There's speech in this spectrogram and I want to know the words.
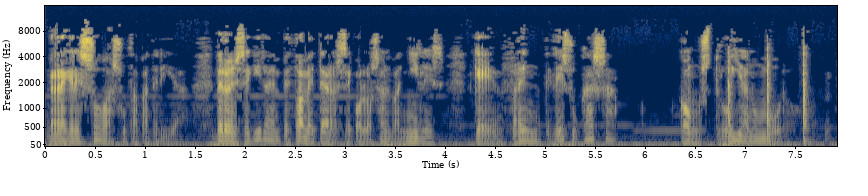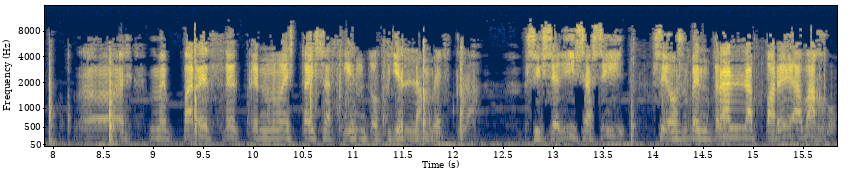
Regresó a su zapatería, pero enseguida empezó a meterse con los albañiles que enfrente de su casa construían un muro. Me parece que no estáis haciendo bien la mezcla. Si seguís así, se os vendrá la pared abajo.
